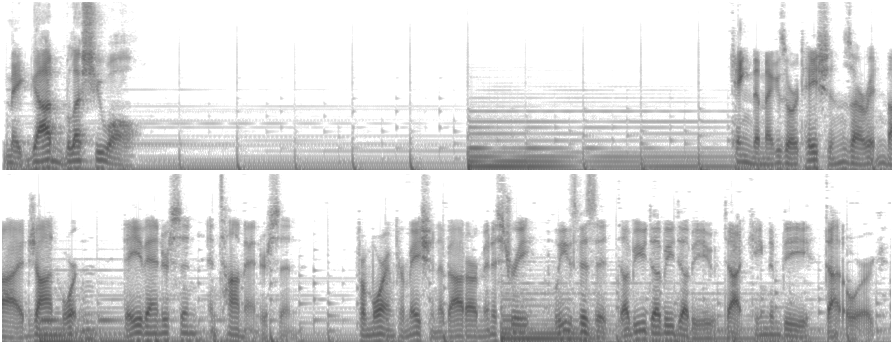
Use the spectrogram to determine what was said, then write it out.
May God bless you all. Kingdom Exhortations are written by John Morton, Dave Anderson, and Tom Anderson. For more information about our ministry, please visit www.kingdomready.org.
